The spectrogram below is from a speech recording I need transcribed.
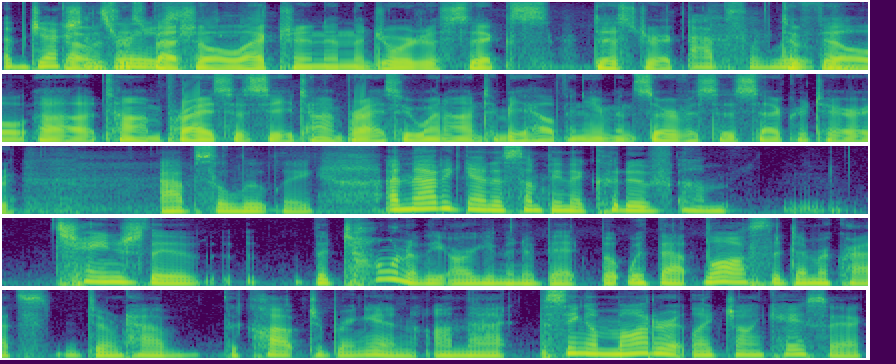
objections That was a special election in the Georgia 6th district Absolutely. to fill uh, Tom Price's seat. Tom Price, who went on to be Health and Human Services Secretary. Absolutely, and that again is something that could have um, changed the the tone of the argument a bit. But with that loss, the Democrats don't have the clout to bring in on that. Seeing a moderate like John Kasich,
